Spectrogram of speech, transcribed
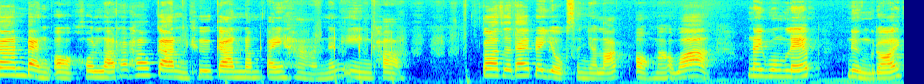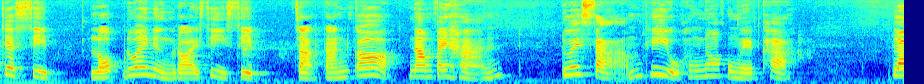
การแบ่งออกคนละเท่าๆกัน คือการนำไปหารนั่นเองค่ะ ก็จะได้ประโยคสัญลักษณ์ออกมาว่า ในวงเล็บ 170 ลบด้วย 140 จากนั้นก็นำไปหารด้วย 3 ที่อยู่ข้างนอกวงเล็บค่ะ เรา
